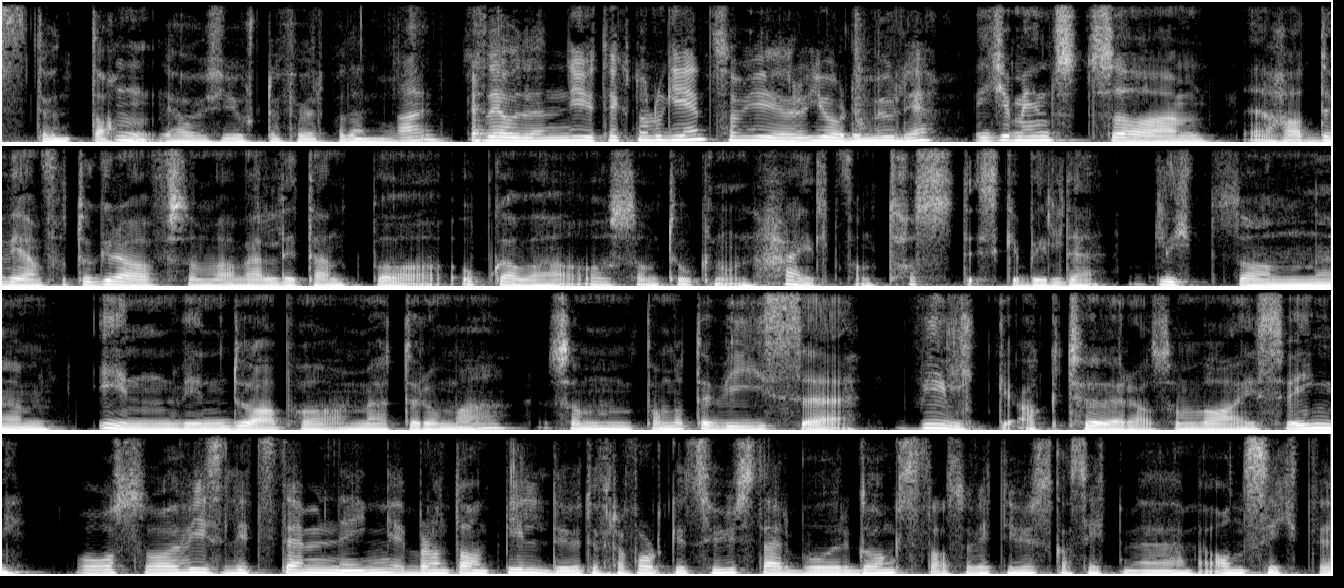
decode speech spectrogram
stunt, da. Mm. Vi har jo ikke gjort det før på den måten. Nei. Så det er jo den nye teknologien som gjør, gjør, det mulig. Ikke minst så eh, hadde vi en fotograf som var veldig tent på oppgaven, og som tok noen helt fantastiske bilder. Litt sånn eh, inn vinduer på møterommet, som på en måte viser hvilke aktører som var i sving. Og også vise litt stemning, bl.a. bilde ute fra Folkets hus, der hvor Gangstad, så vidt jeg husker, sitter med ansiktet,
